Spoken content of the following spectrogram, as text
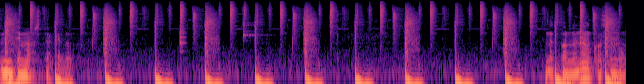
見てましたけど。だからなんかその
